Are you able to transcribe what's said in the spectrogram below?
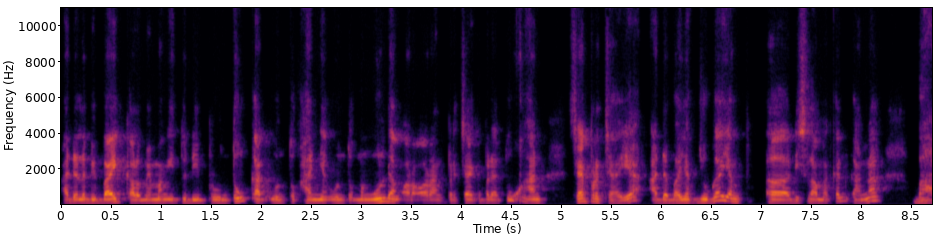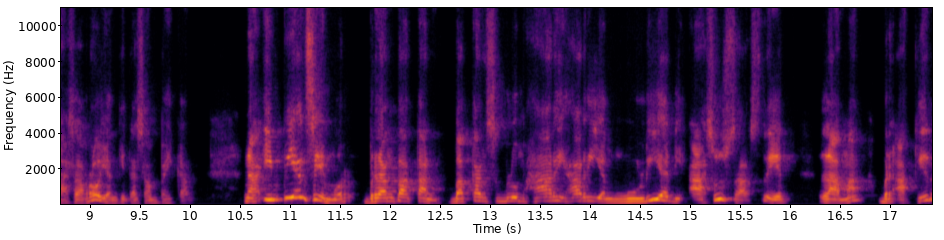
ada lebih baik kalau memang itu diperuntukkan untuk hanya untuk mengundang orang-orang percaya kepada Tuhan. Saya percaya ada banyak juga yang uh, diselamatkan karena bahasa roh yang kita sampaikan. Nah, impian Seymour berantakan bahkan sebelum hari-hari yang mulia di Azusa Street lama berakhir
